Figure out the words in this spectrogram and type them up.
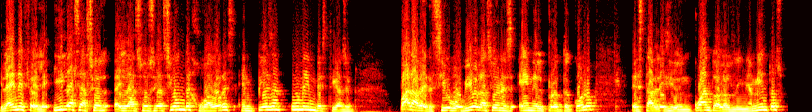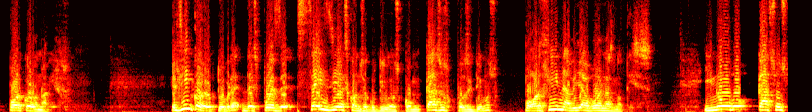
Y la NFL y la Asociación de Jugadores empiezan una investigación para ver si hubo violaciones en el protocolo establecido en cuanto a los lineamientos por coronavirus. El 5 de octubre, después de seis días consecutivos con casos positivos, por fin había buenas noticias. Y no hubo casos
